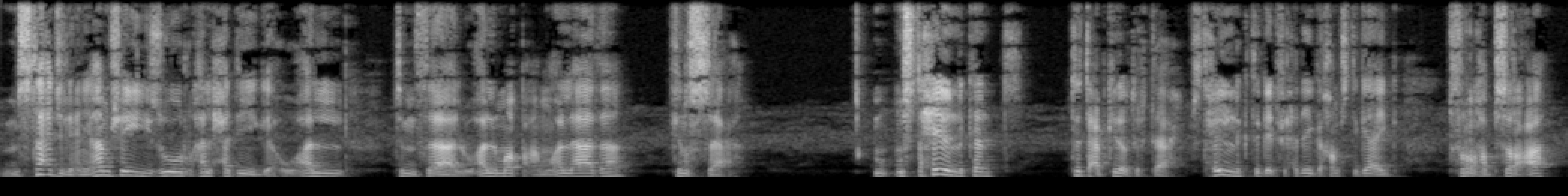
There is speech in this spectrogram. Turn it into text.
مستعجل. يعني أهم شيء يزور هالحديقة وهالتمثال وهالمطعم وهالهذا في نص ساعة. مستحيل إنك أنت تتعب كذا وترتاح. مستحيل إنك تقعد في حديقة خمس دقائق تفرها بسرعة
